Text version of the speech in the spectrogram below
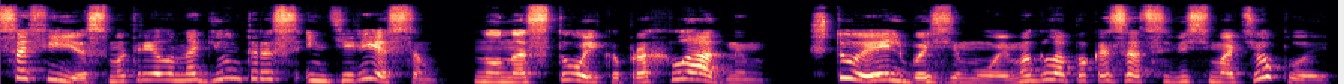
София смотрела на Гюнтера с интересом, но настолько прохладным, что Эльба зимой могла показаться весьма теплой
